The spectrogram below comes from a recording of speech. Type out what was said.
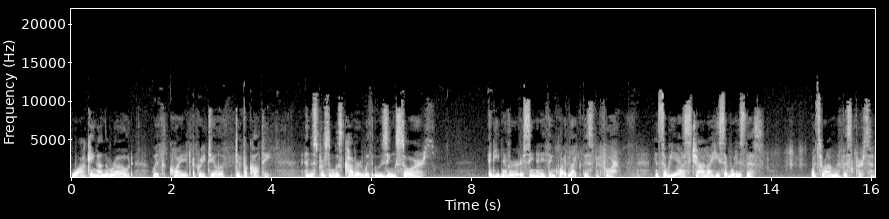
walking on the road with quite a great deal of difficulty. And this person was covered with oozing sores. And he'd never seen anything quite like this before. And so he asked Channa, he said, What is this? What's wrong with this person?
